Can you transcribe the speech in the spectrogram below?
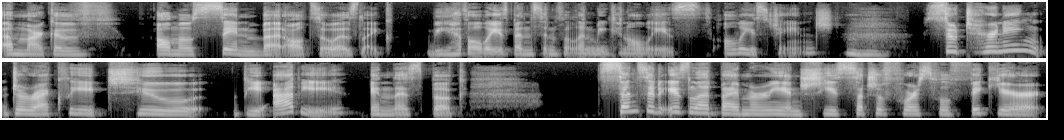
a mark of almost sin, but also as like we have always been sinful and we can always always change. Mm-hmm. So, turning directly to the Abbey in this book, since it is led by Marie and she's such a forceful figure,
